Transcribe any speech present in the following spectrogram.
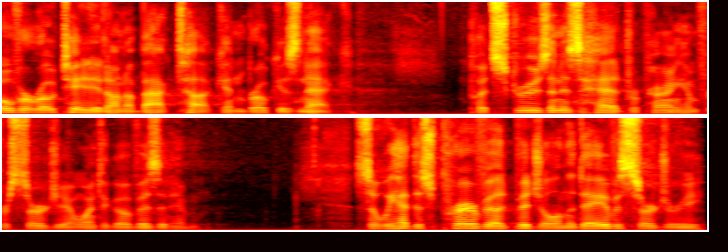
over rotated on a back tuck and broke his neck, put screws in his head, preparing him for surgery. I went to go visit him. So we had this prayer vigil on the day of his surgery.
